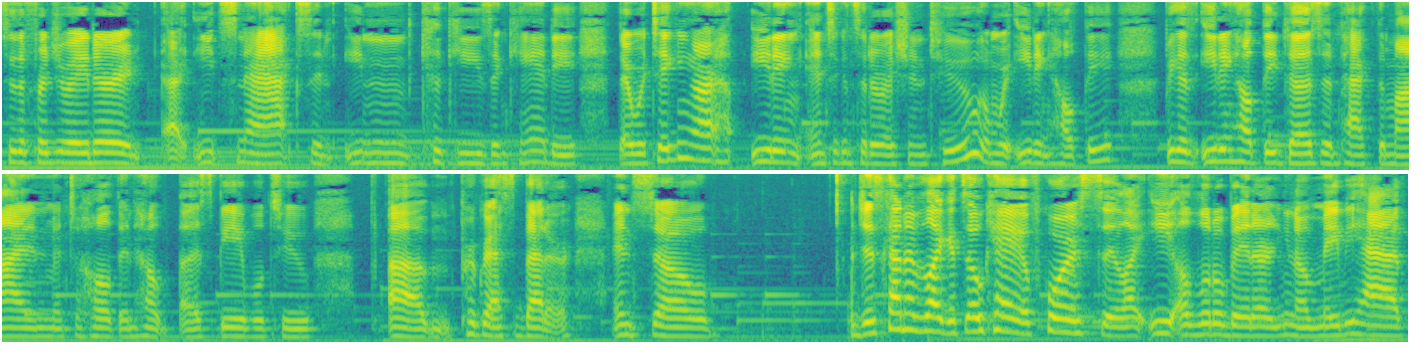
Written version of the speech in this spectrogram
to the refrigerator and uh, eat snacks and eating cookies and candy, that we're taking our eating into consideration too and we're eating healthy because eating healthy does impact the mind and mental health and help us be able to um, progress better. And so just kind of like it's okay of course to like eat a little bit or you know maybe have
